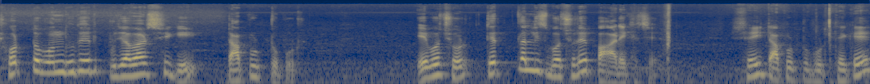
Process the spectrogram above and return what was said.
ছোট্ট বন্ধুদের পূজাবার্ষিকী টাপুর টুপুর এবছর তেতাল্লিশ বছরে পা রেখেছে। সেই টাপুর টুপুর থেকে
